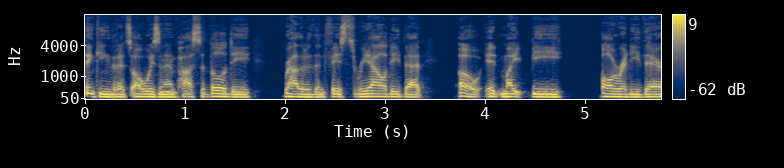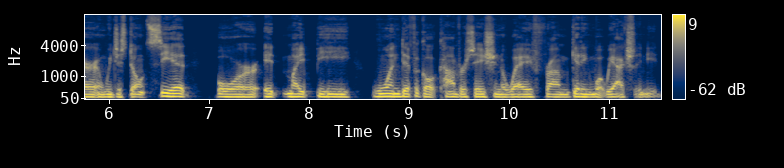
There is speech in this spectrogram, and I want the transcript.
thinking that it's always an impossibility rather than face the reality that, oh, it might be already there and we just don't see it, or it might be one difficult conversation away from getting what we actually need.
